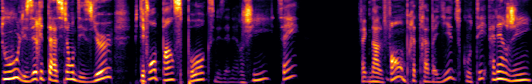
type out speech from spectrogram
toux, les irritations des yeux. Puis des fois, on pense pas que c'est des allergies, tu. Fait que dans le fond, on pourrait travailler du côté allergie.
